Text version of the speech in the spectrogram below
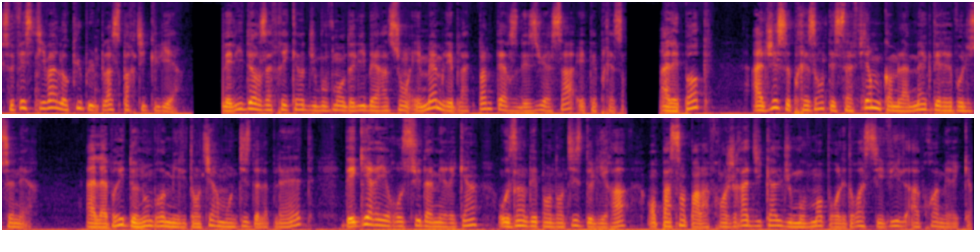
ce festival occupe une place particulière. Les leaders africains du mouvement de libération et même les Black Panthers des USA étaient présents. À l'époque, Alger se présente et s'affirme comme la Mecque des révolutionnaires. Elle abrite de nombreux militants tiers-mondistes de la planète, des guerriers sud-américains aux indépendantistes de l'IRA, en passant par la frange radicale du mouvement pour les droits civils afro-américains.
